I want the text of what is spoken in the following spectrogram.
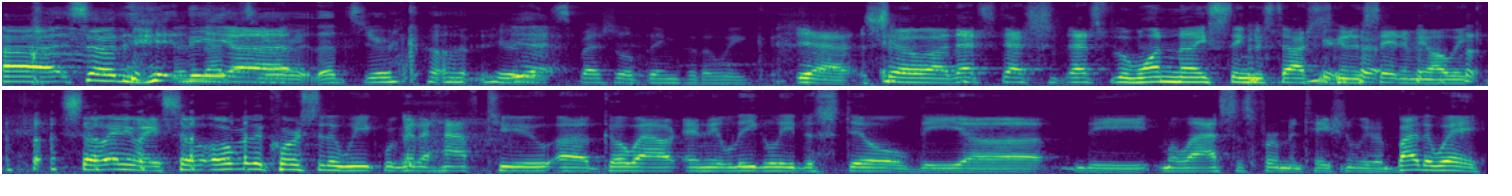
Uh, so the, the that's uh, your that's your, con- your yeah. special thing for the week. Yeah, so uh, that's that's that's the one nice thing Nastasha's going to say to me all week. So anyway, so over the course of the week, we're going to have to uh, go out and illegally distill the uh, the molasses fermentation. we have. By the way,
